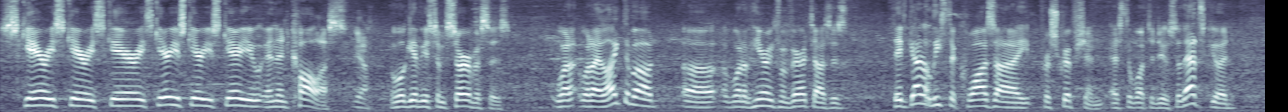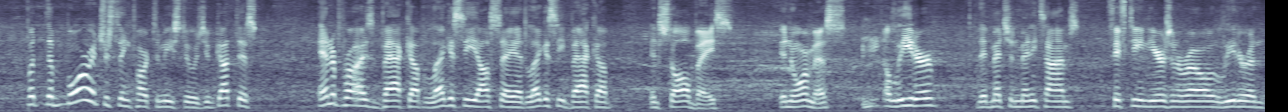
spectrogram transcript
scary, scary, scary, scare you, scare you, scare you, and then call us. Yeah. And we'll give you some services what, what I liked about uh, what I'm hearing from Veritas is they've got at least a quasi prescription as to what to do, so that's good. But the more interesting part to me, Stu, is you've got this enterprise backup, legacy, I'll say it, legacy backup install base, enormous, a leader, they've mentioned many times, 15 years in a row, leader in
